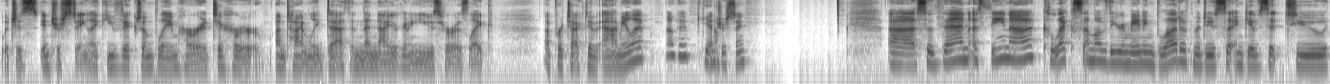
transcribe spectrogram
which is interesting. Like you victim blame her to her untimely death, and then now you're going to use her as like a protective amulet. Okay, Yeah. interesting. Uh, so then Athena collects some of the remaining blood of Medusa and gives it to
